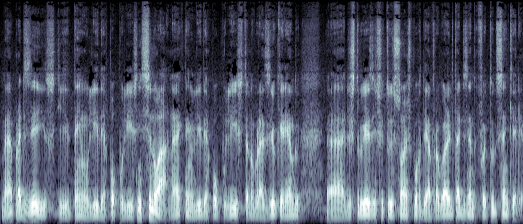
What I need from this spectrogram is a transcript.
né, para dizer isso, que tem um líder populista, insinuar né, que tem um líder populista no Brasil querendo é, destruir as instituições por dentro. Agora ele está dizendo que foi tudo sem querer.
